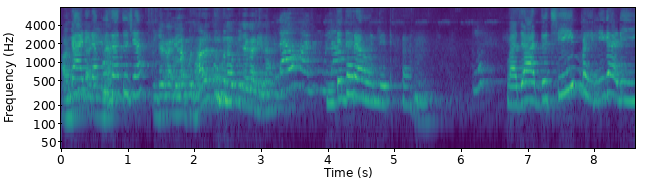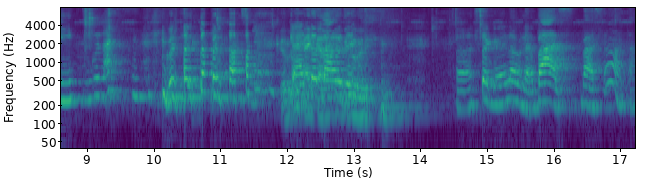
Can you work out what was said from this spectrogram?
अजून गाडीला गाडी पूजा ना? तुझ्या. तुझ्या गाडीला पूज. हळद कुंकू लाव तुझ्या गाडीला. लाव हात ते हम्म. माझ्या आदूची पहिली गाडी. गुलाब गुलाल लावला. करू दे, काय तर लावू करायचं ते दे. करू दे. हा, सगळं लावलं. बास बास हं आता.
